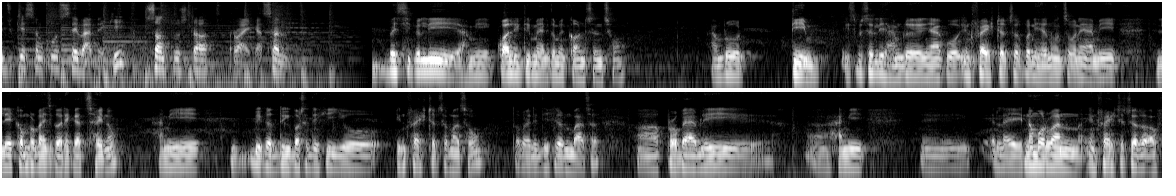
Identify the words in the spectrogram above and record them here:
एजुकेसनको सेवादेखि सन्तुष्ट रहेका छन्। बेसिकल्ली हामी क्वालिटीमा एकदमै कन्सर्न छौँ। हाम्रो टिम स्पेसल्ली हाम्रो यहाँको इन्फ्रास्ट्रक्चर पनि हेर्नुहुन्छ भने हामीले कम्प्रोमाइज गरेका छैनौँ। हामी विगत दुई वर्षदेखि यो इन्फ्रास्ट्रक्चरमा छौँ। तपाईँले देखिरहनु भएको छ। प्रोभाब्ली हामी यसलाई number one infrastructure of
